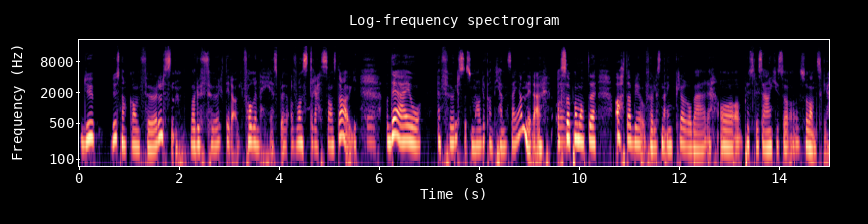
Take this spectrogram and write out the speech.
du du snakka om følelsen, hva du følte i dag. For en, for en stressende dag. Mm. Og det er jo en følelse som alle kan kjenne seg igjen i der. Og så på en måte ah, Da blir jo følelsen enklere å bære, og plutselig så er den ikke så, så vanskelig.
